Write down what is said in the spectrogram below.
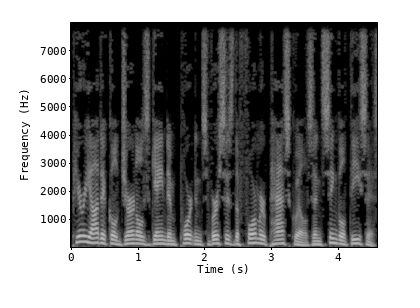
Periodical journals gained importance versus the former pasquils and single thesis.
